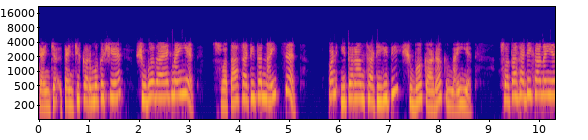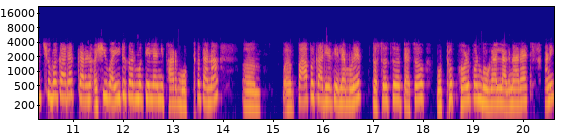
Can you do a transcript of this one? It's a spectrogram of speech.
त्यांच्या त्यांची कर्म कशी आहेत? शुभदायक नाहीयेत. स्वतःसाठी तर नाहीच आहेत पण इतरांसाठीही ती शुभकारक नाहीयेत स्वतःसाठी का नाही आहेत शुभकारक? कारण अशी वाईट कर्म केल्याने फार मोठं त्यांना पाप कार्य केल्यामुळे तसंच त्याचं मोठं फळ पण भोगायला लागणार आहे आणि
